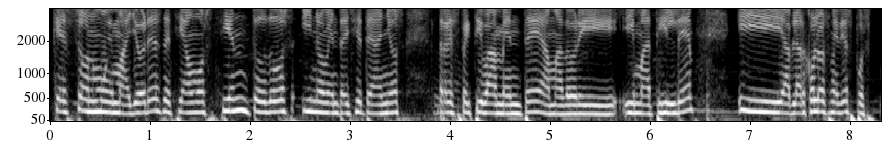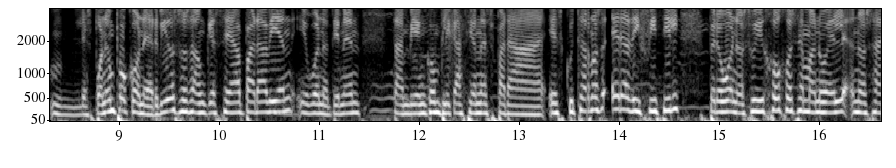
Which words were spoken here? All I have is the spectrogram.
que son muy mayores, decíamos 102 y 97 años respectivamente, Amador y, y Matilde, y hablar con los medios pues mm, les pone un poco nerviosos, aunque sea para bien, y bueno, tienen también complicaciones para escuchar escucharnos era difícil, pero bueno, su hijo José Manuel nos ha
